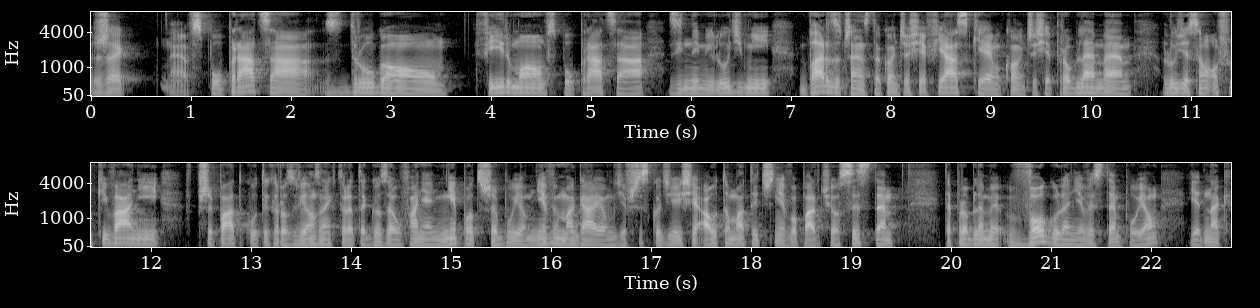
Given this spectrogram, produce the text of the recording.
że e, współpraca z drugą firmą, współpraca z innymi ludźmi bardzo często kończy się fiaskiem, kończy się problemem, ludzie są oszukiwani. Przypadku tych rozwiązań, które tego zaufania nie potrzebują, nie wymagają, gdzie wszystko dzieje się automatycznie w oparciu o system, te problemy w ogóle nie występują, jednak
